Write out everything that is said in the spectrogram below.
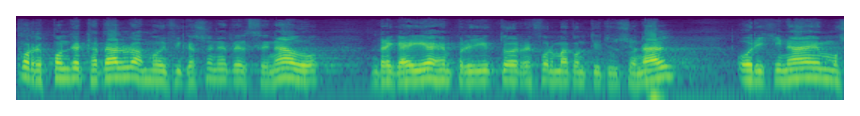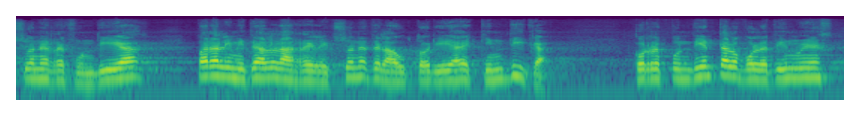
corresponde tratar las modificaciones del Senado recaídas en proyectos de reforma constitucional originadas en mociones refundidas para limitar las reelecciones de las autoridades que indica, correspondiente a los boletines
